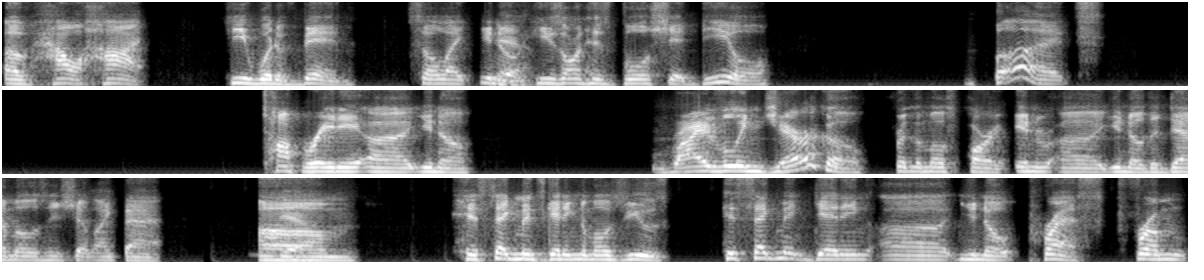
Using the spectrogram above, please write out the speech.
of how hot he would have been so like you know Yeah. he's on his bullshit deal but top rated uh you know rivaling jericho for the most part in uh you know the demos and shit like that Yeah. um his segment's getting the most views his segment getting uh you know press from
